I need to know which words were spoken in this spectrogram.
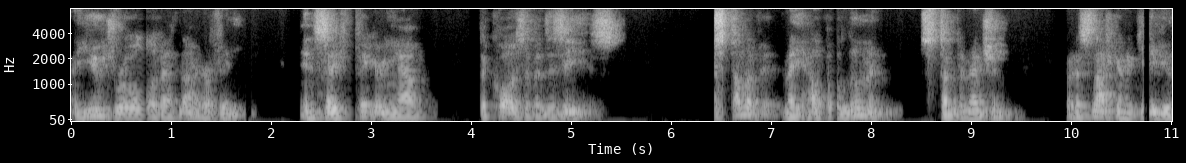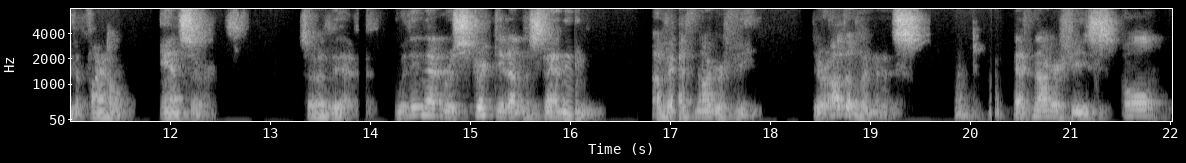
a huge role of ethnography in, say, figuring out the cause of a disease. Some of it may help illumine some dimension, but it's not going to give you the final answer. So, the, within that restricted understanding of ethnography, there are other limits. Ethnographies all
